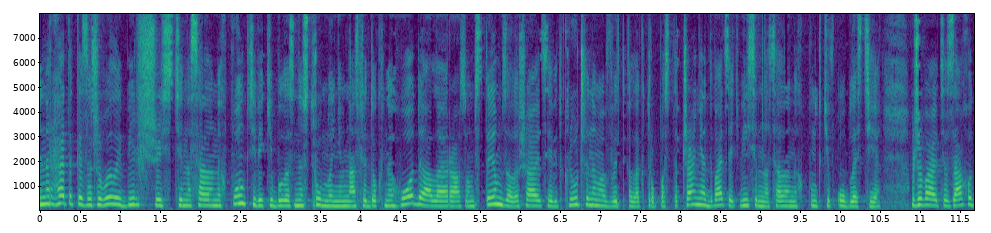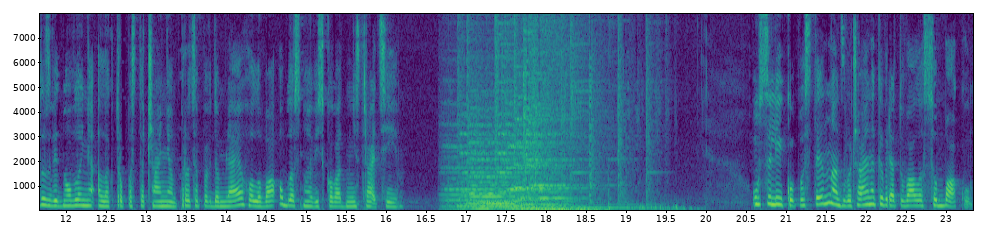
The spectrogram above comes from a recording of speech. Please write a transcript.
Енергетики заживили більшість населених пунктів, які були знеструмлені внаслідок негоди, але разом з тим залишаються відключеними від електропостачання 28 населених пунктів області. Вживаються заходи з відновлення електропостачання. Про це повідомляє голова обласної військової адміністрації. У селі Копостин надзвичайники врятували собаку.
